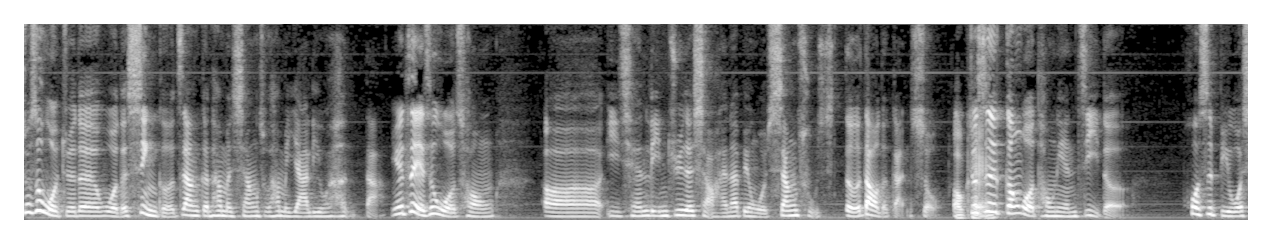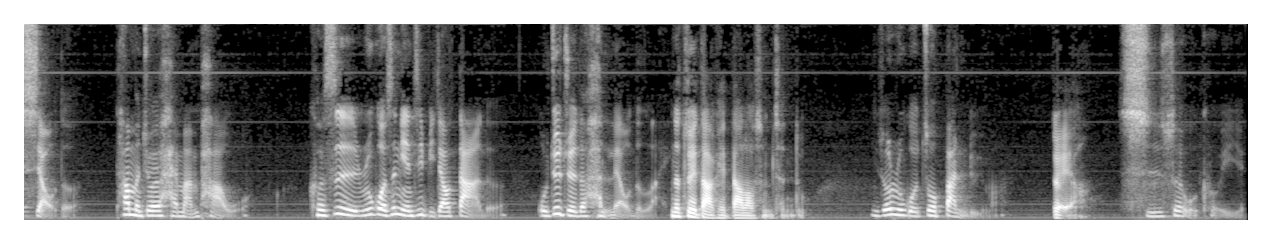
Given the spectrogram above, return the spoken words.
就是我觉得我的性格这样跟他们相处，他们压力会很大，因为这也是我从呃以前邻居的小孩那边我相处得到的感受。就是跟我同年纪的，或是比我小的。他们就会还蛮怕我，可是如果是年纪比较大的，我就觉得很聊得来。那最大可以大到什么程度？你说如果做伴侣吗？对啊，十岁我可以，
